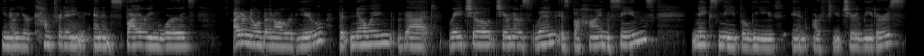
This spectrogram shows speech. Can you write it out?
you know, your comforting and inspiring words. I don't know about all of you, but knowing that Rachel Chernos Lin is behind the scenes makes me believe in our future leaders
